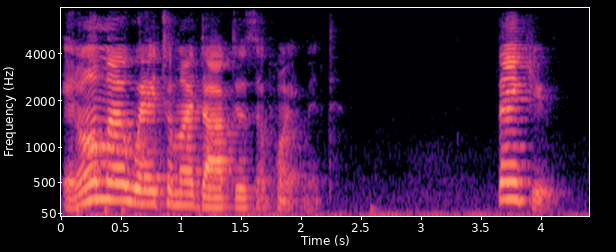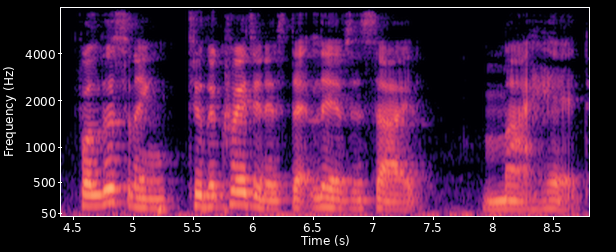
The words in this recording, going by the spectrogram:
and on my way to my doctor's appointment. Thank you for listening to the craziness that lives inside my head.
